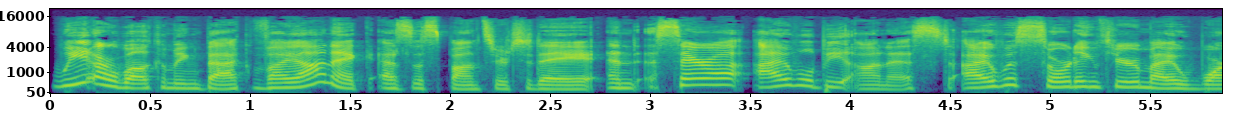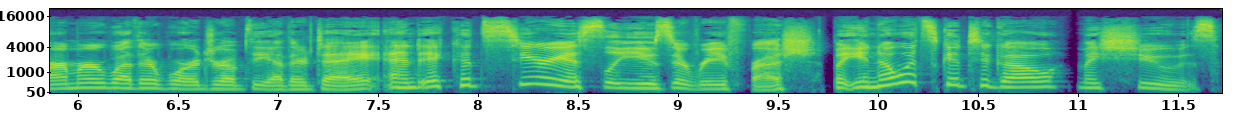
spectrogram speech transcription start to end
We are welcoming back Vionic as a sponsor today. And Sarah, I will be honest, I was sorting through my warmer weather wardrobe the other day and it could seriously use a refresh. But you know what's good to go? My shoes.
